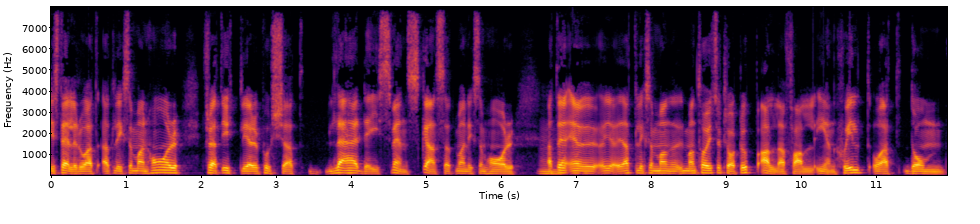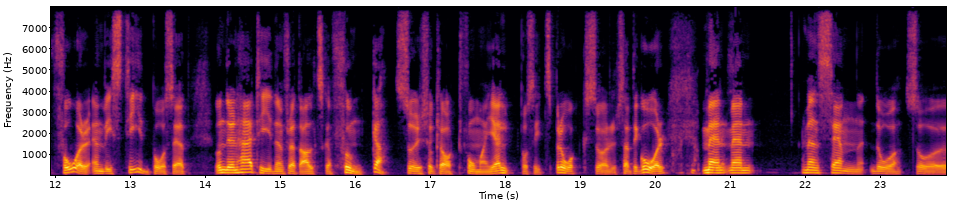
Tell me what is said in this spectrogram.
Istället då att, att liksom man har för att ytterligare pusha att lär dig svenska så att man liksom har mm. att, det, att liksom man, man tar ju såklart upp alla fall enskilt och att de får en viss tid på sig att under den här tiden för att allt ska funka så såklart får man hjälp på sitt språk så, så att det går. Men, men, men sen då så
